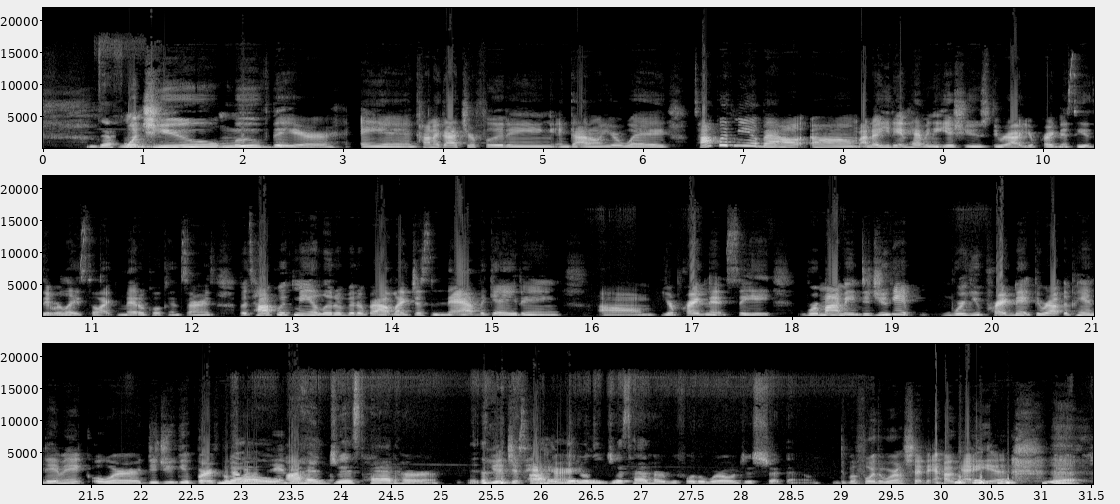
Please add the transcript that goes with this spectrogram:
Definitely. Once you moved there and kind of got your footing and got on your way, talk with me about. Um, I know you didn't have any issues throughout your pregnancy as it relates to like medical concerns, but talk with me a little bit about like just navigating um, your pregnancy. Remind me, did you get were you pregnant throughout the pandemic or did you give birth before no, I had just had her. You just had I had her. literally just had her before the world just shut down. Before the world shut down. Okay, yeah. yeah.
